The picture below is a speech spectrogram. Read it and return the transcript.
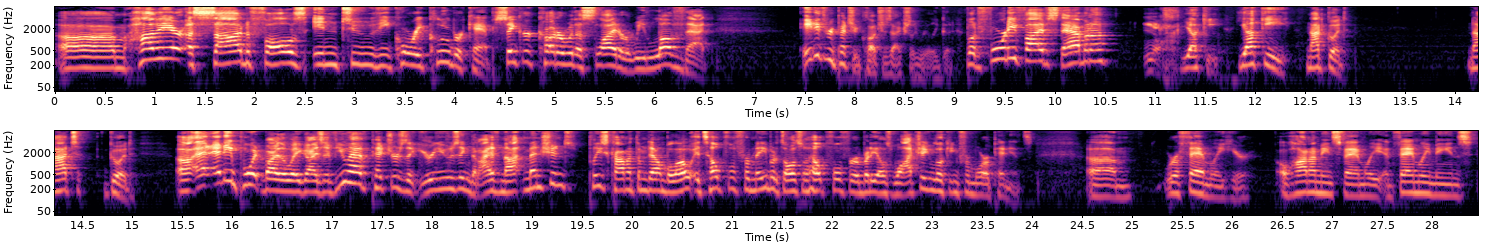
Um, Javier Assad falls into the Corey Kluber camp. Sinker cutter with a slider. We love that. 83 pitch and clutch is actually really good. But 45 stamina, ugh, yucky. Yucky. Not good. Not good. Uh, at any point, by the way, guys, if you have pictures that you're using that I have not mentioned, please comment them down below. It's helpful for me, but it's also helpful for everybody else watching looking for more opinions. Um, we're a family here. Ohana means family, and family means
